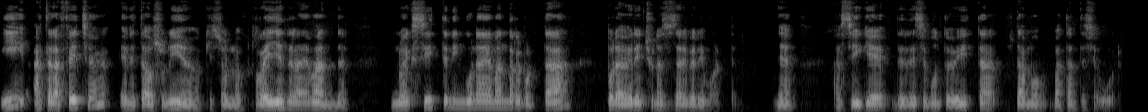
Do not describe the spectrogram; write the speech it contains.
Y hasta la fecha, en Estados Unidos, que son los reyes de la demanda, no existe ninguna demanda reportada por haber hecho una cesárea perimortem. ¿ya? Así que desde ese punto de vista estamos bastante seguros.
